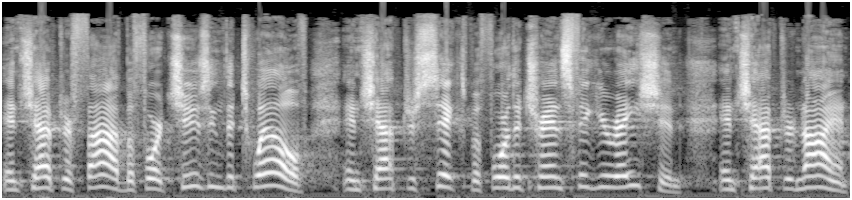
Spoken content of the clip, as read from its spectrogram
In chapter 5, before choosing the 12. In chapter 6, before the transfiguration. In chapter 9.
